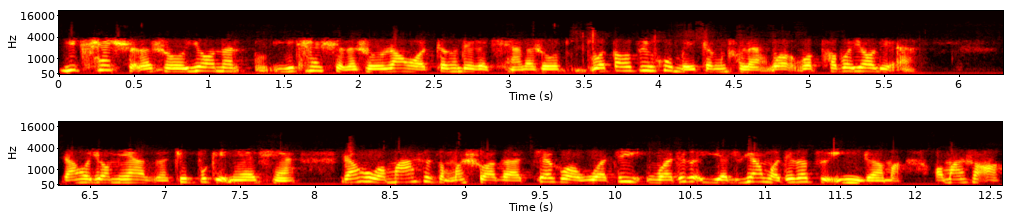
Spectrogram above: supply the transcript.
一开始的时候要那，一开始的时候让我争这个钱的时候，我到最后没争出来。我我婆婆要脸，然后要面子，就不给那些钱。然后我妈是怎么说的？结果我这我这个也怨我这个嘴，你知道吗？我妈说啊，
